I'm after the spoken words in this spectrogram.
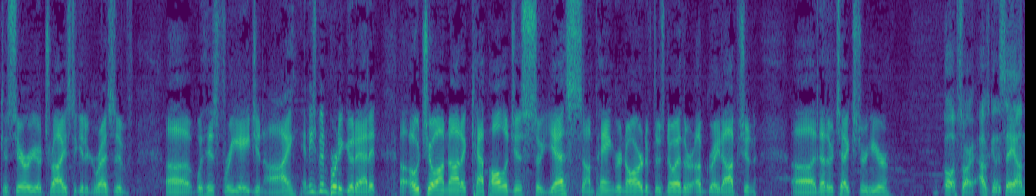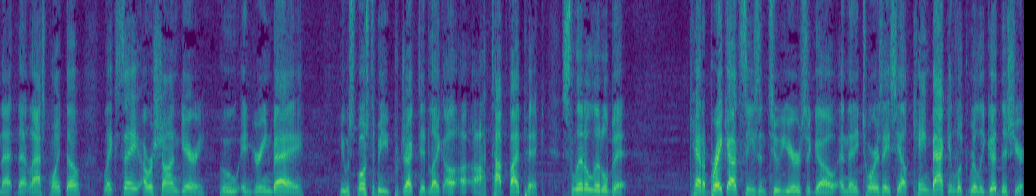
Caserio tries to get aggressive uh, with his free agent eye, and he's been pretty good at it. Uh, Ocho, I'm not a capologist, so yes, I'm paying Greenard if there's no other upgrade option. Uh, another texture here. Oh, sorry. I was going to say on that, that last point, though, like, say, a Rashan Gary, who in Green Bay, he was supposed to be projected like a, a, a top five pick, slid a little bit, had a breakout season two years ago, and then he tore his ACL, came back and looked really good this year.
